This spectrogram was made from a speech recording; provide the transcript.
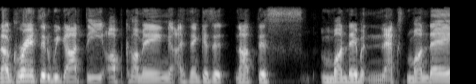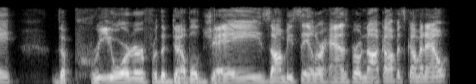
Now, granted, we got the upcoming. I think is it not this Monday, but next Monday. The pre-order for the Double J Zombie Sailor Hasbro knockoff is coming out.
